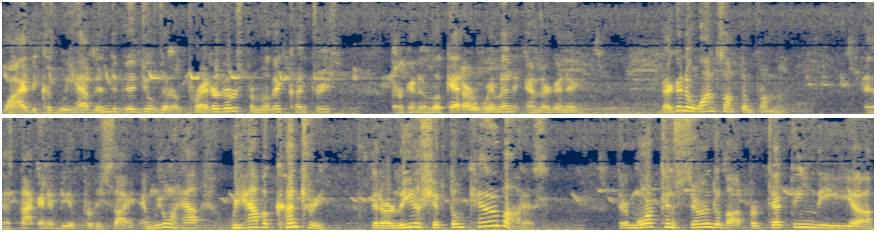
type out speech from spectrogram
Why? Because we have individuals that are predators from other countries that are going to look at our women and they're going to they're going to want something from them. And it's not going to be a pretty sight. And we don't have we have a country that our leadership don't care about us. They're more concerned about protecting the uh,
